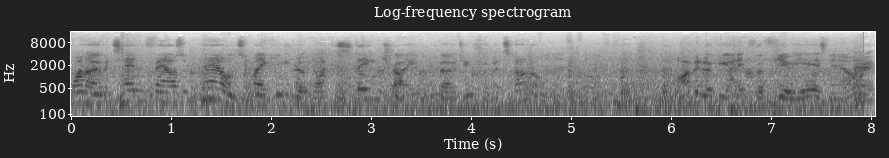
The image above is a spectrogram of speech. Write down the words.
won over £10,000 making it look like a steam train emerging from a tunnel. I've been looking at it for a few years now.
